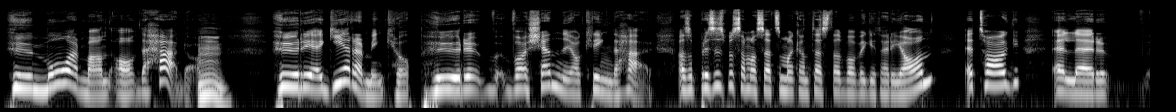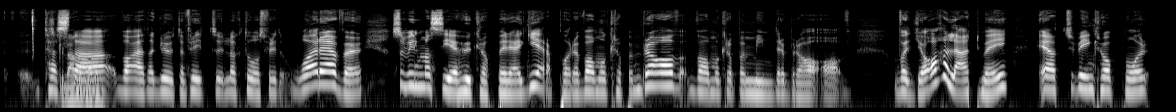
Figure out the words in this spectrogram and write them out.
hur mår man av det här då? Mm. Hur reagerar min kropp? Hur, vad känner jag kring det här? Alltså precis på samma sätt som man kan testa att vara vegetarian ett tag, eller testa vad äta glutenfritt, laktosfritt, whatever. Så vill man se hur kroppen reagerar på det. Vad mår kroppen bra av? Vad mår kroppen mindre bra av? Vad jag har lärt mig är att min kropp mår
